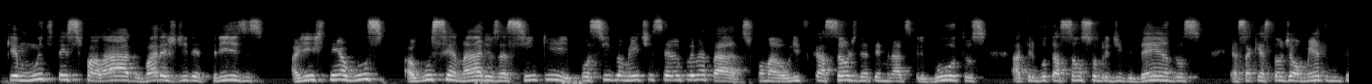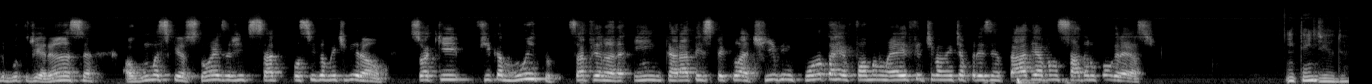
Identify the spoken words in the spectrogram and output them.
porque muito tem se falado, várias diretrizes, a gente tem alguns, alguns cenários assim que possivelmente serão implementados, como a unificação de determinados tributos, a tributação sobre dividendos, essa questão de aumento do tributo de herança, algumas questões a gente sabe que possivelmente virão. Só que fica muito, sabe, Fernanda, em caráter especulativo enquanto a reforma não é efetivamente apresentada e avançada no Congresso. Entendido.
